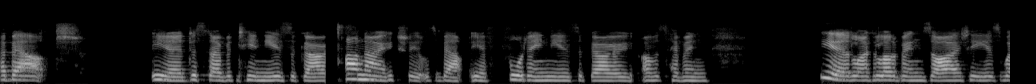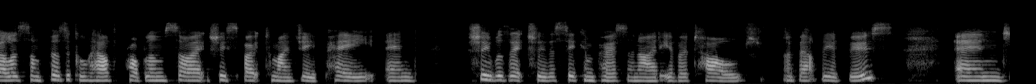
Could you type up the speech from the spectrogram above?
about yeah, just over 10 years ago. Oh, no, actually, it was about, yeah, 14 years ago. I was having, yeah, like a lot of anxiety as well as some physical health problems. So I actually spoke to my GP, and she was actually the second person I'd ever told about the abuse. And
